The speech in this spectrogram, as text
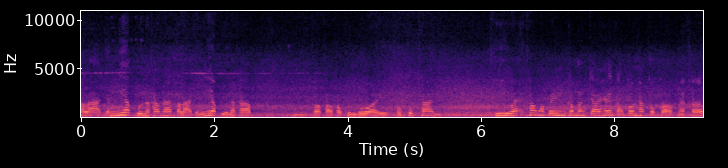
ตลาดยังเงียบอยู่นะครับนะตลาดยังเงียบอยู่นะครับก็ขอขอบคุณด้วยทุกๆท่าน ที่แวะเข้ามาเป็นกำลังใจให้กับต้นฮักกอกนะครับ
